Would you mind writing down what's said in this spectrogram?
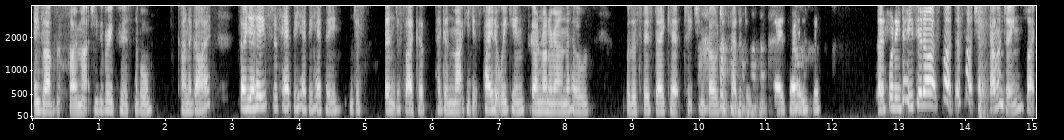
He loves it so much. He's a very personable kind of guy. So yeah, he's just happy, happy, happy. Just and just like a pig in muck, he gets paid at weekends to go and run around in the hills with his first aid kit, teaching soldiers how to do it. So that's what he did. He said, "Oh, it's not, it's not challenging. It's like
